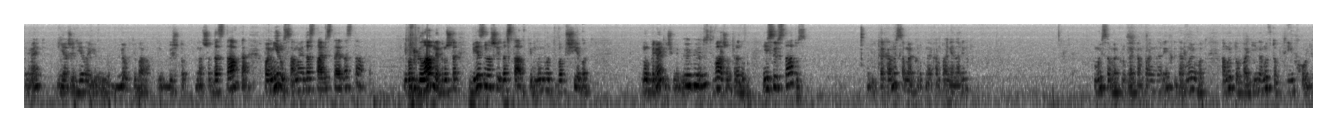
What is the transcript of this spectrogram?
Понимаете? Я же делаю, ёпты барахты, вы что, наша доставка по миру самая доставистая доставка. И вот главное, потому что без нашей доставки мы вот вообще вот, ну понимаете, о чем я говорю? Мгм. То есть важен продукт. Если в статус, так а мы самая крупная компания на рынке. Мы самая крупная компания на рынке, да, мы вот, а мы топ-1, а мы в топ-3 входим.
